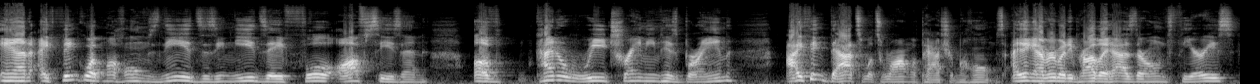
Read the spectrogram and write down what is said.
And I think what Mahomes needs is he needs a full off season of kind of retraining his brain. I think that's what's wrong with Patrick Mahomes. I think everybody probably has their own theories.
